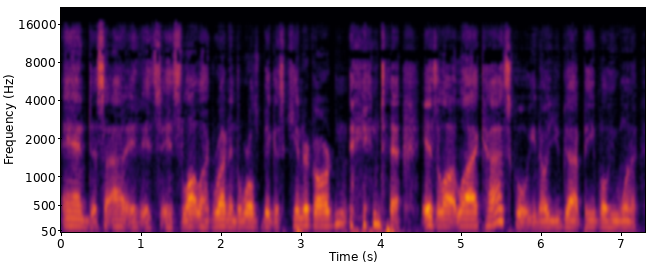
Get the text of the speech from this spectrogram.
and so uh, it's it's a lot like running the world's biggest kindergarten, and uh, it's a lot like high school. You know, you got people who want to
